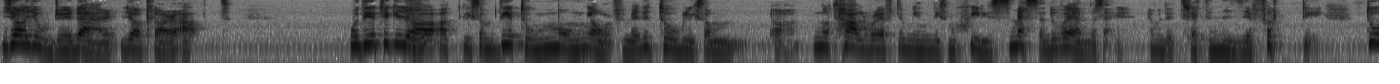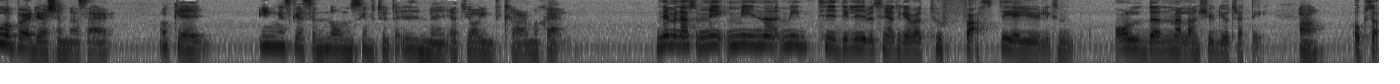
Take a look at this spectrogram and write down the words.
jag gjorde det där, jag klarar allt. Och det tycker jag mm. att liksom, det tog många år för mig. Det tog liksom, ja, något halvår efter min liksom, skilsmässa. Då var jag ändå så här, ja, men det 39-40. Då började jag känna så här, okej, okay, ingen ska sen någonsin få tuta i mig att jag inte klarar mig själv. Nej men alltså min, mina, min tid i livet som jag tycker var tuffast, det är ju liksom åldern mellan 20 och 30. Ja. Också.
